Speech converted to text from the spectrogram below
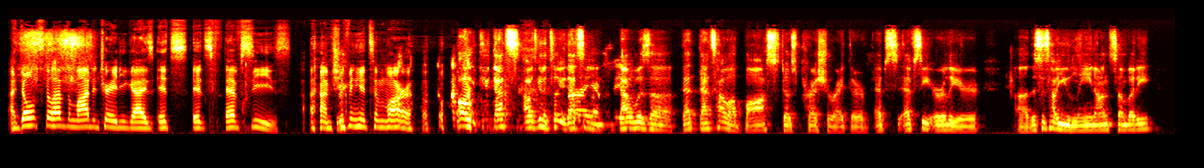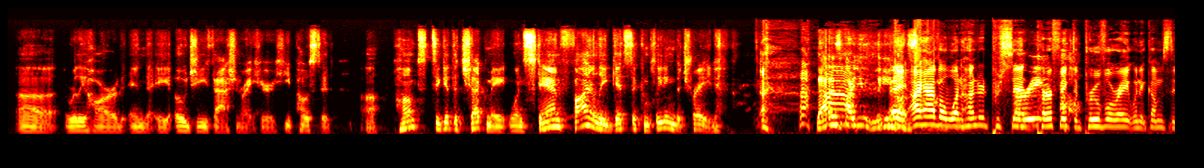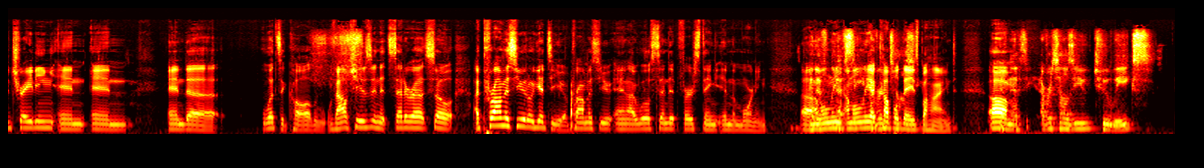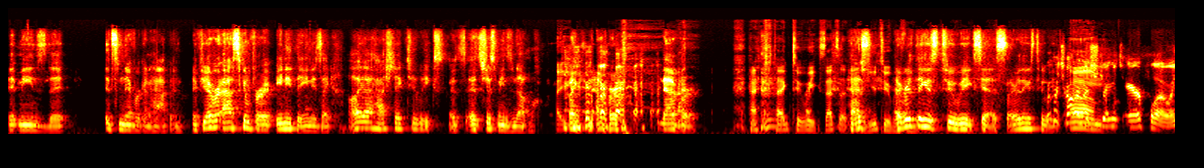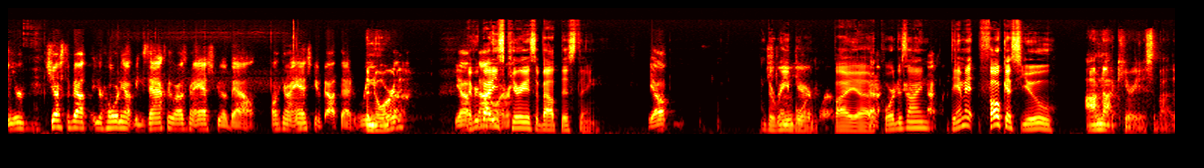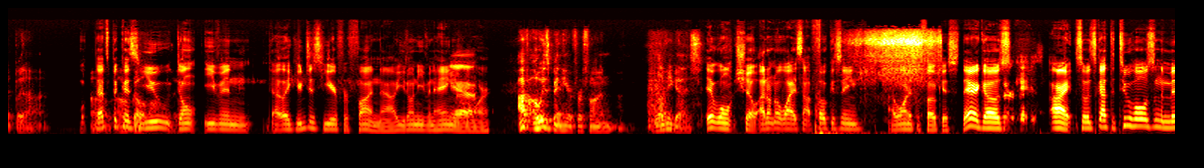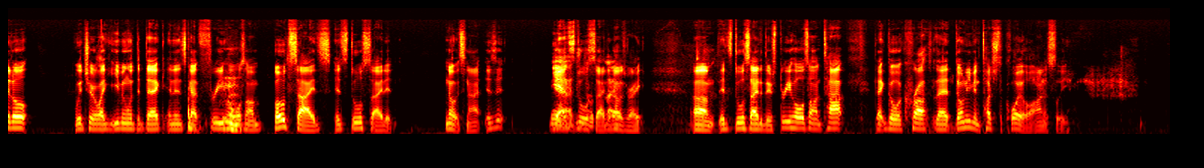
I don't still have the mod to trade you guys. It's it's FCs. I'm shipping it tomorrow. Oh, dude, that's I was gonna tell you that's Sorry, um, that was uh that that's how a boss does pressure right there. FC, FC earlier, uh, this is how you lean on somebody uh really hard in a OG fashion right here. He posted uh pumped to get the checkmate when Stan finally gets to completing the trade. That is how you lean Hey, I have a 100% Hurry perfect up. approval rate when it comes to trading and and and uh what's it called vouchers and etc. So I promise you it'll get to you. I promise you, and I will send it first thing in the morning. Uh, I'm only FC I'm only a couple days you- behind. If Um, FC ever tells you two weeks, it means that it's never gonna happen. If you ever ask him for anything and he's like, "Oh yeah, hashtag two weeks," it's it just means no, like never, never. hashtag two weeks. That's a, that's a Has- YouTuber. thing. Everything is two weeks. Yes, everything is two We were weeks. talking about Um, strange airflow, and you're just about you're holding up exactly what I was going to ask you about. I was going to ask you about that. The Nord. Yep. that Everybody's curious about this thing. Yep. The Strange Reborn airflow. by uh, That- Core Design. that Damn it, focus you. I'm not curious about it, but uh, That's I'll- I'll because you don't even uh, like you're just here for fun now. You don't even hang Yeah. anymore. I've always been here for fun. I love you guys. It won't show. I don't know why it's not focusing. I want it to focus. There it goes. There it is. All right, so it's got the two holes in the middle, which are like even with the deck, and then it's got three Hmm. holes on both sides. It's dual sided. No, it's not. Is it? Yeah, it's it's dual sided. I was right. Um, it's dual sided. There's three holes on top that go across that don't even touch the coil. Honestly,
